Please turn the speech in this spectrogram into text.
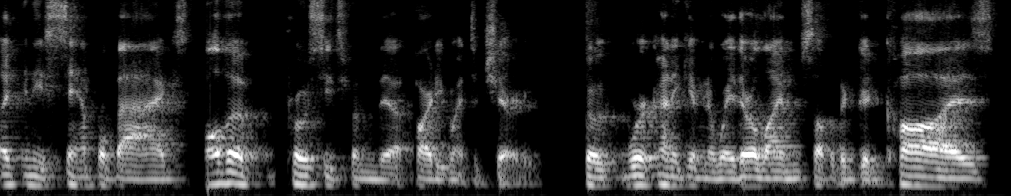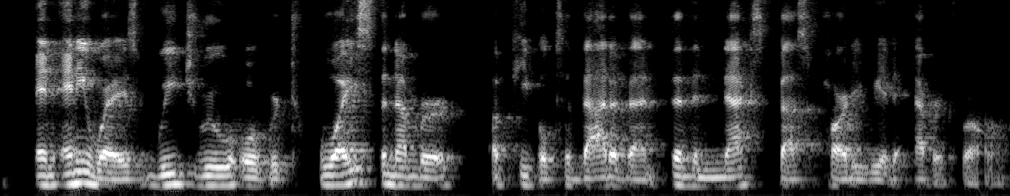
like in these sample bags. All the proceeds from the party went to charity. So we're kind of giving away. They're aligning themselves with a good cause. And anyways, we drew over twice the number of people to that event than the next best party we had ever thrown.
